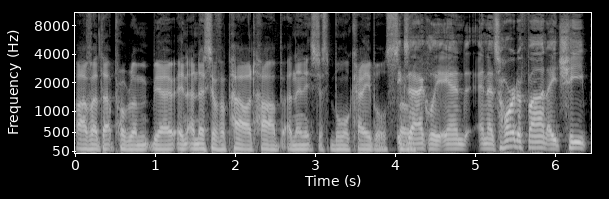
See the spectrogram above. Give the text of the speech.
I've had that problem. Yeah, unless you have a powered hub, and then it's just more cables. So. Exactly, and and it's hard to find a cheap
